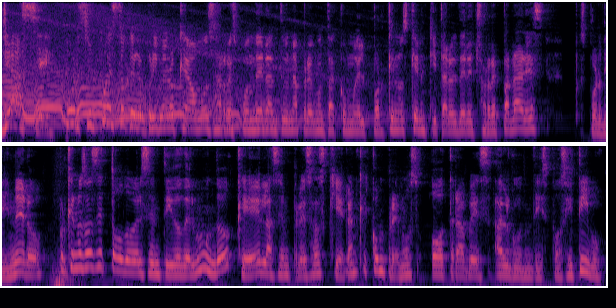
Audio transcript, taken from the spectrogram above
Ya sé, por supuesto que lo primero que vamos a responder ante una pregunta como el por qué nos quieren quitar el derecho a reparar es pues por dinero, porque nos hace todo el sentido del mundo que las empresas quieran que compremos otra vez algún dispositivo.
